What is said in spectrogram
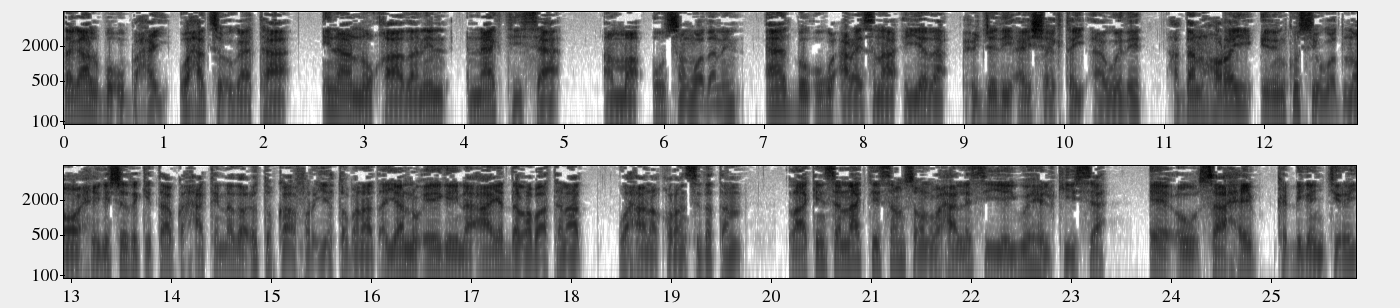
dagaal buu u baxay waxaadse ogaataa inaannu qaadanin naagtiisa ama uusan wadanin. Aad buu ugu cadhaysnaa iyada xujadii ay sheegtay aawadeed. Haddaan horay idinku sii wadno xigashada kitaabka xaakinnada cutubka afar iyo tobanaad ayaannu eegaynaa aayadda labaatanaad. Waxaana qoran sida tan laakiinse naagtii samson waxaa la siiyey wehelkiisa ee uu saaxiib ka dhigan jiray.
